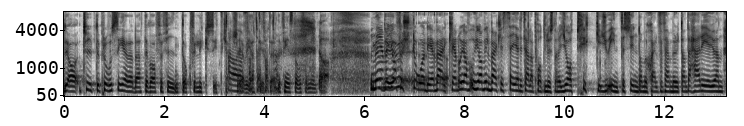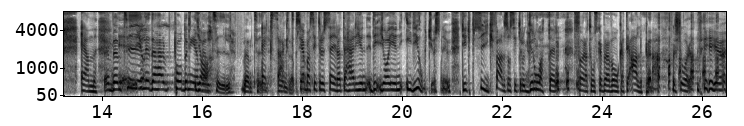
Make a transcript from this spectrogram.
ja, typ det provocerade att det var för fint och för lyxigt kanske. Ja, jag, jag fattar, vet inte. Det finns de som inte... Ja. Men Nej, du... men jag förstår det verkligen. Och jag, och jag, vill verkligen säga det till alla poddlyssnare. Jag tycker ju inte synd om mig själv för fem minuter, utan det här är ju en... En, en ventil. Eh, jag, det här podden är en ja, ventil. ventil. Exakt. 100%. Så jag bara sitter och säger att det här är en, det, jag är en idiot just nu. Det är ett psykfall som sitter och gråter för att hon ska behöva åka till Alperna. Förstår du?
